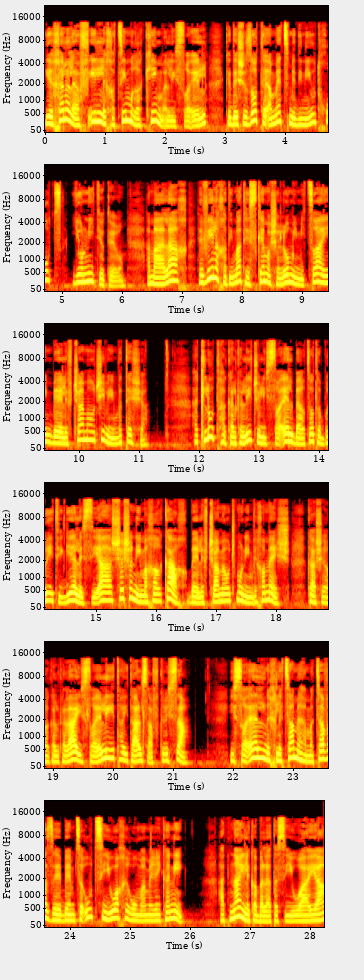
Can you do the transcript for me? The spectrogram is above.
היא החלה להפעיל לחצים רכים על ישראל, כדי שזו תאמץ מדיניות חוץ יונית יותר. המהלך הביא לחתימת הסכם השלום עם מצרים ב-1979. התלות הכלכלית של ישראל בארצות הברית הגיעה לשיאה שש שנים אחר כך, ב-1985, כאשר הכלכלה הישראלית הייתה על סף קריסה. ישראל נחלצה מהמצב הזה באמצעות סיוע חירום אמריקני. התנאי לקבלת הסיוע היה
